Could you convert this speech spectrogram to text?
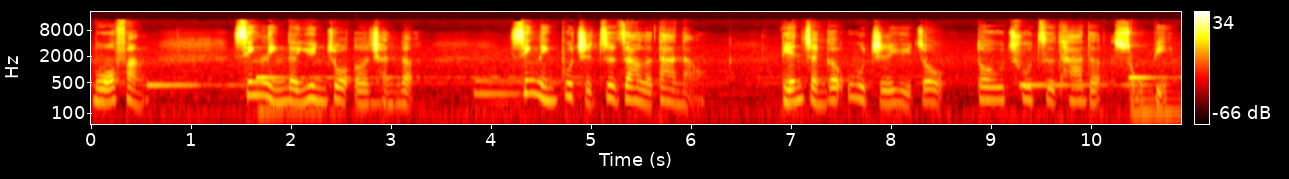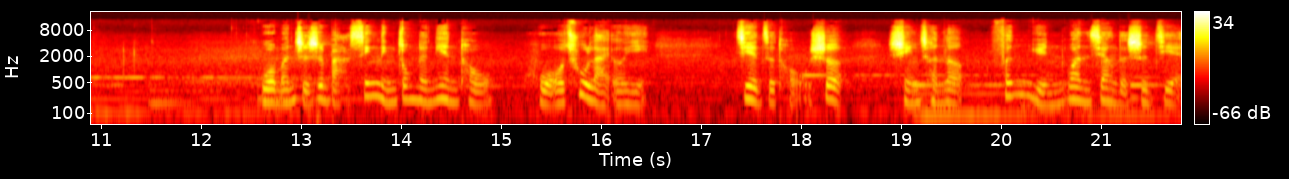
模仿心灵的运作而成的。心灵不只制造了大脑，连整个物质宇宙都出自他的手笔。我们只是把心灵中的念头活出来而已，借着投射，形成了。风云万象的世界，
